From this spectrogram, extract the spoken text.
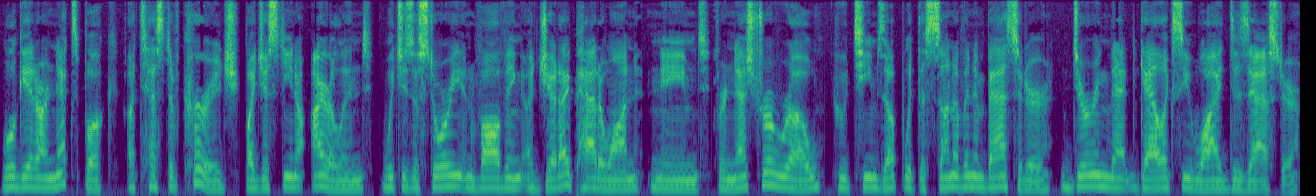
we'll get our next book, A Test of Courage by Justina Ireland, which is a story involving a Jedi Padawan named Vernestra Rowe, who teams up with the son of an ambassador during that galaxy wide disaster.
